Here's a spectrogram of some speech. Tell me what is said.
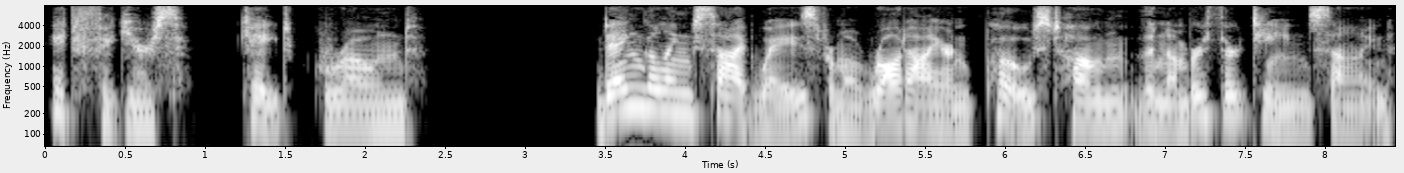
It figures, Kate groaned. Dangling sideways from a wrought iron post hung the number 13 sign.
